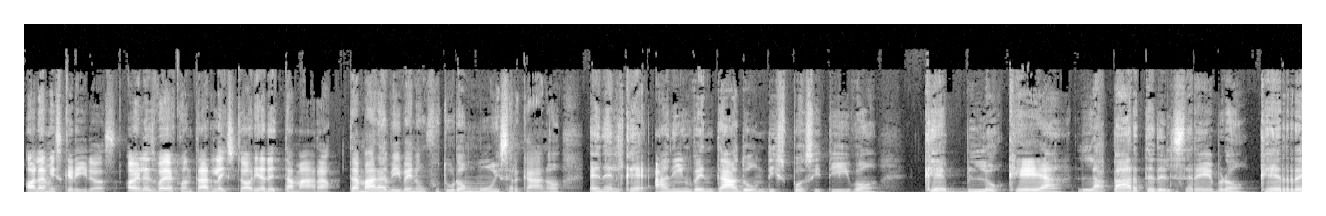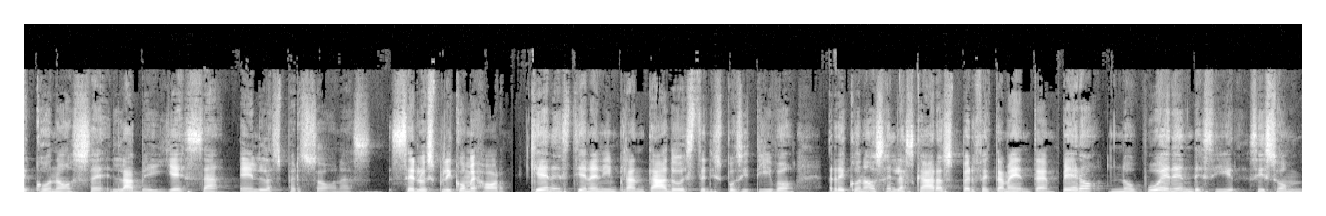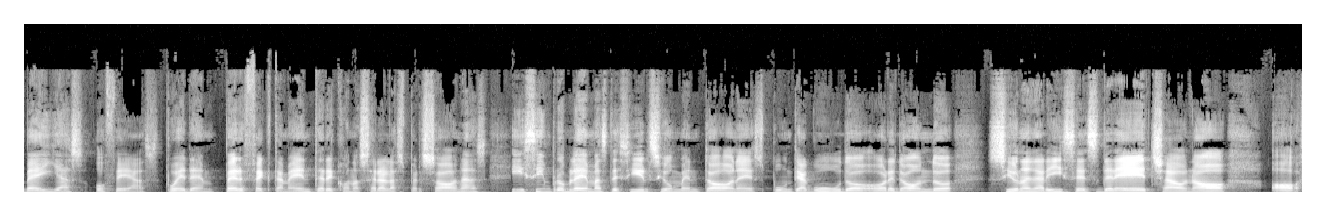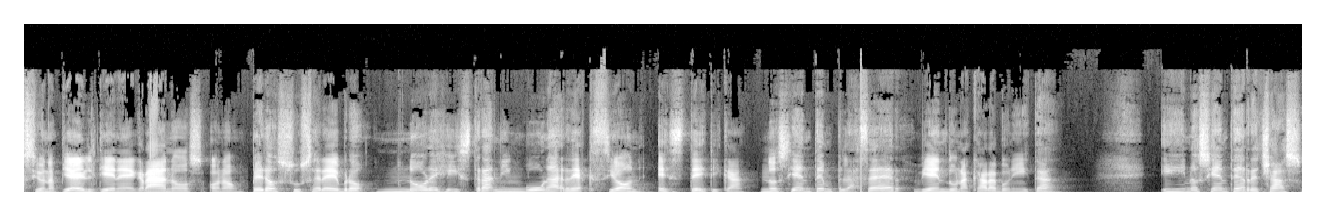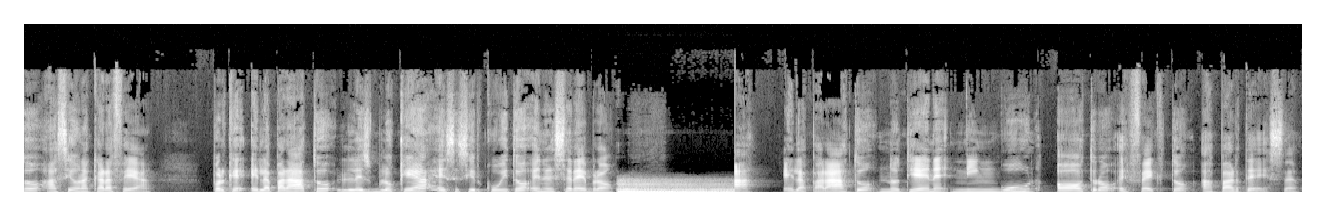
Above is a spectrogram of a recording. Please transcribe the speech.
Hola mis queridos, hoy les voy a contar la historia de Tamara. Tamara vive en un futuro muy cercano en el que han inventado un dispositivo que bloquea la parte del cerebro que reconoce la belleza en las personas. Se lo explico mejor. Quienes tienen implantado este dispositivo reconocen las caras perfectamente, pero no pueden decir si son bellas o feas. Pueden perfectamente reconocer a las personas y sin problemas decir si un mentón es puntiagudo o redondo, si una nariz es derecha o no, o si una piel tiene granos o no. Pero su cerebro no registra ninguna reacción estética. No sienten placer viendo una cara bonita, y no sienten rechazo hacia una cara fea, porque el aparato les bloquea ese circuito en el cerebro. Ah, el aparato no tiene ningún otro efecto aparte ese.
